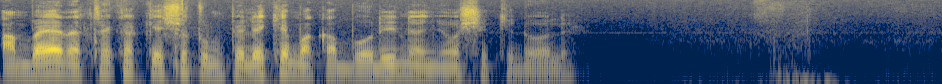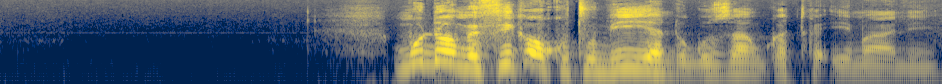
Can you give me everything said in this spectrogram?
Ambaye anataka kesho tumpeleke makaburini anyoshe kidole. Muda umefika wa kutubia ndugu zangu katika imani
